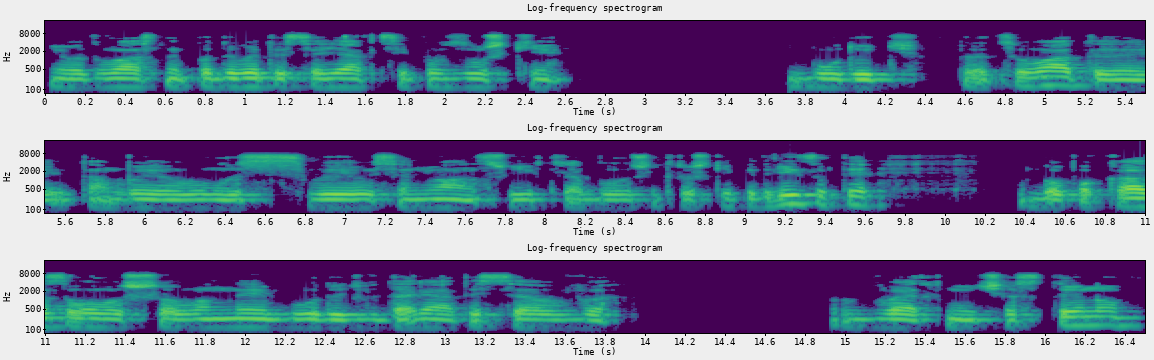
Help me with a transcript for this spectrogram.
і от, власне, подивитися, як ці повзушки будуть працювати. Там виявилось, виявився нюанс, що їх треба було ще трошки підрізати, бо показувало, що вони будуть вдарятися в верхню частину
